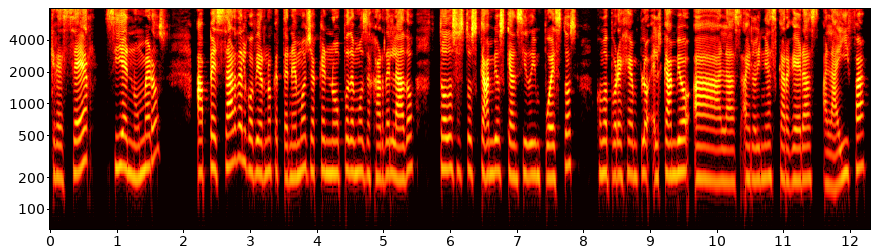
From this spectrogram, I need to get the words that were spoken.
crecer, sí, en números, a pesar del gobierno que tenemos, ya que no podemos dejar de lado todos estos cambios que han sido impuestos, como por ejemplo el cambio a las aerolíneas cargueras, a la IFA.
